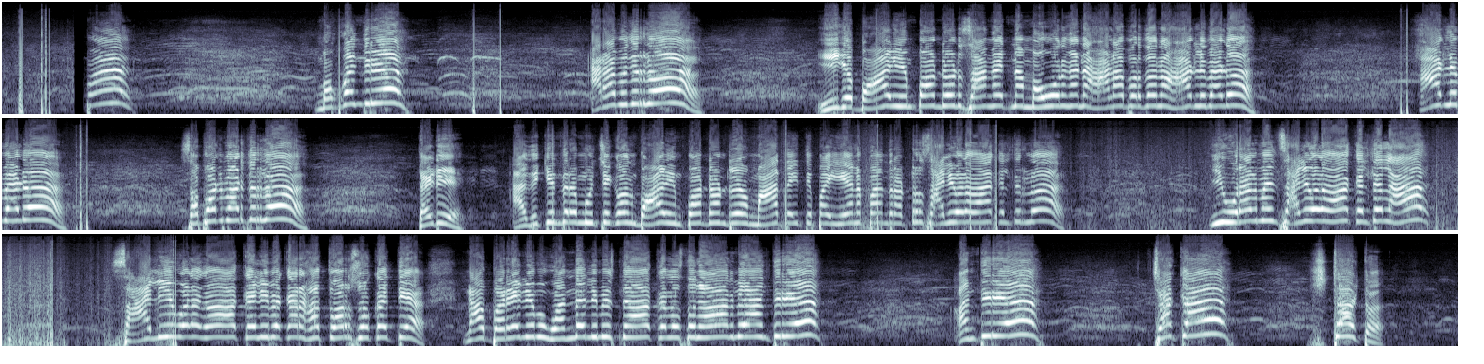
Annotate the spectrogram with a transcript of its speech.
ಮಕ್ಕೊಂದ್ರಿ ಆರಾಮದಿರ್ಲು ಈಗ ಭಾಳ ಇಂಪಾರ್ಟೆಂಟ್ ಸಾಂಗ್ ಐತೆ ನಮ್ಮ ಅವ್ವನ ಹಾಡ ಬರ್ತಾನ ಹಾಡ್ಲಿ ಬೇಡ ಹಾಡ್ಲಿ ಬೇಡ ಸಪೋರ್ಟ್ ಮಾಡ್ತಿರ್ಲು? ತಡಿ, ಅದಕ್ಕಿಂತ ಮುಂಚೆಗೆ ಒಂದು ಭಾಳ ಇಂಪಾರ್ಟೆಂಟ್ ಮಾತೈತಿಪ್ಪ, ಏನಪ್ಪ ಅಂದ್ರೆ ಅಷ್ಟು ಸಾಲಿ ಒಳಗೆ ಕಲ್ತಿರ್ಲು ಈ ಊರಾನ ಮಂದಿ ಸಾಲಿ ಒಳಗೆ ಕಲ್ತಲ್ಲ ಸಾಲಿ ಒಳಗ ಕಲಿಬೇಕಾದ್ರೆ ಹತ್ತು ವರ್ಷ ಹೋಗತ್ತೆ ನಾ ಬರೇ ನಿಮಗೆ ಒಂದೇ ನಿಮಿಷ ಕಲಿಸ್ತಾನ ಆದ್ಮೇ ಅಂತೀರಿ? ಅಂತೀರಿ? ಚಕ? ಸ್ಟಾರ್ಟ್.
